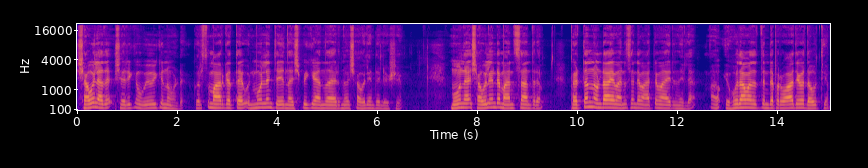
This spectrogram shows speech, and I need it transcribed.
ഷൗൽ അത് ശരിക്കും ഉപയോഗിക്കുന്നുമുണ്ട്. ക്രിസ്തു മാർഗത്തെ ഉന്മൂലനം ചെയ്ത് നശിപ്പിക്കുക എന്നതായിരുന്നു ഷൗലിന്റെ ലക്ഷ്യം. മൂന്ന് ഷൗലിന്റെ മനസ്സാന്തരം പെട്ടെന്നുണ്ടായ മനസ്സിന്റെ മാറ്റമായിരുന്നില്ല. യഹൂദമതത്തിന്റെ പ്രവാചക ദൗത്യം.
